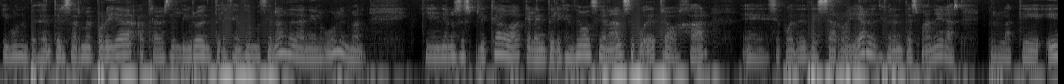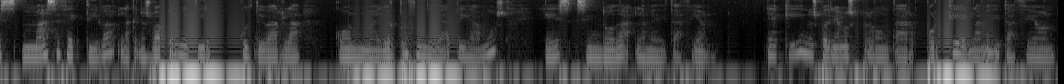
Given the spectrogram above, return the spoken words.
y bueno, empecé a interesarme por ella a través del libro de Inteligencia Emocional de Daniel Goleman. Y ella nos explicaba que la inteligencia emocional se puede trabajar, eh, se puede desarrollar de diferentes maneras, pero la que es más efectiva, la que nos va a permitir cultivarla con mayor profundidad, digamos, es sin duda la meditación. Y aquí nos podríamos preguntar por qué la meditación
